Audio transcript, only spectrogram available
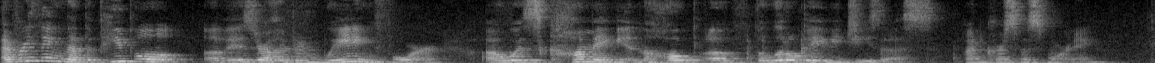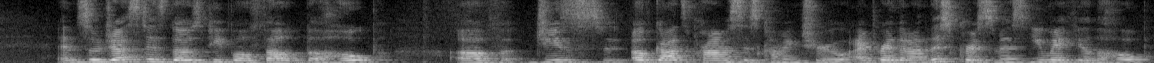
everything that the people of Israel had been waiting for uh, was coming in the hope of the little baby Jesus on Christmas morning. And so, just as those people felt the hope of Jesus, of God's promises coming true, I pray that on this Christmas you may feel the hope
